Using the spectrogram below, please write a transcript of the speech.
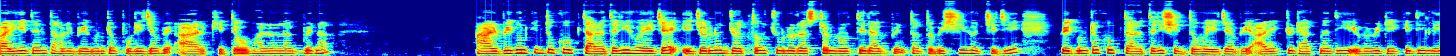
বাড়িয়ে দেন তাহলে বেগুনটা পড়ে যাবে আর খেতেও ভালো লাগবে না। আর বেগুন কিন্তু খুব তাড়াতাড়ি হয়ে যায়, এজন্য যত চুলো রাসটা লোতে রাখবেন তত বেশি হচ্ছে যে বেগুনটা খুব তাড়াতাড়ি সেদ্ধ হয়ে যাবে। আর একটু ঢাকনা দিয়ে এভাবে ঢেকে দিলে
